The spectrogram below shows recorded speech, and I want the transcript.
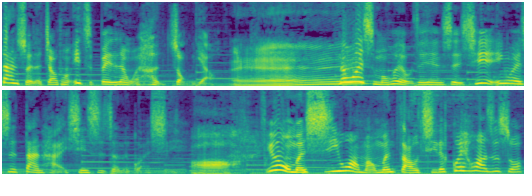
淡水的交通一直被认为很重要。哎，那为什么会有这件事？其实因为是淡海新市镇的关系，啊，因为我们希望嘛，我们早期的规划是说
